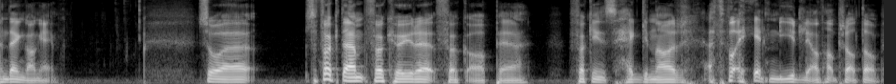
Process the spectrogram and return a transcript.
men den gang ei. Så, eh, så fuck dem, fuck Høyre, fuck Ap. Fuckings Hegnar. Det var helt nydelig han har prata om.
